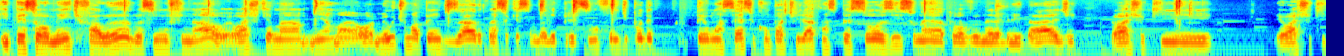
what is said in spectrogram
e, pessoalmente falando, assim, no final, eu acho que a minha maior, meu último aprendizado com essa questão da depressão foi de poder ter um acesso e compartilhar com as pessoas isso, né, a tua vulnerabilidade. Eu acho que eu acho que,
